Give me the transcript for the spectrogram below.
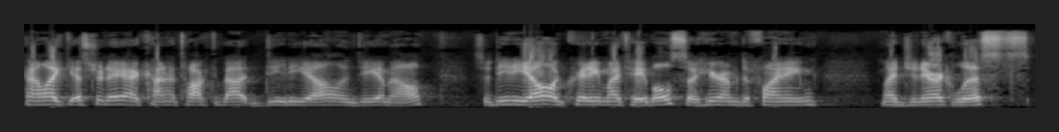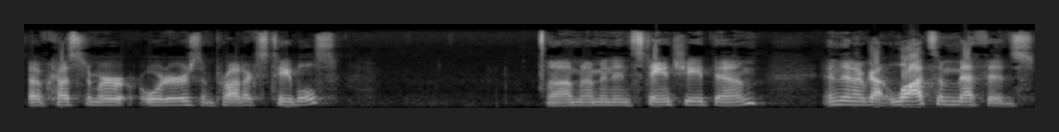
kind of like yesterday, I kind of talked about DDL and DML. So DDL, I'm creating my tables. So here I'm defining my generic lists of customer orders and products tables. Um, I'm going to instantiate them. And then I've got lots of methods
